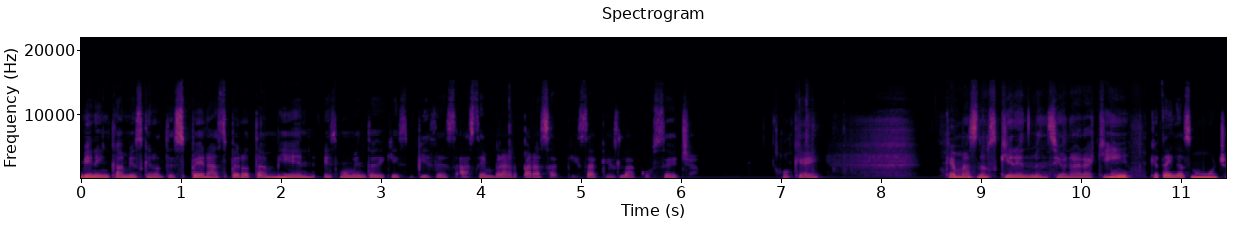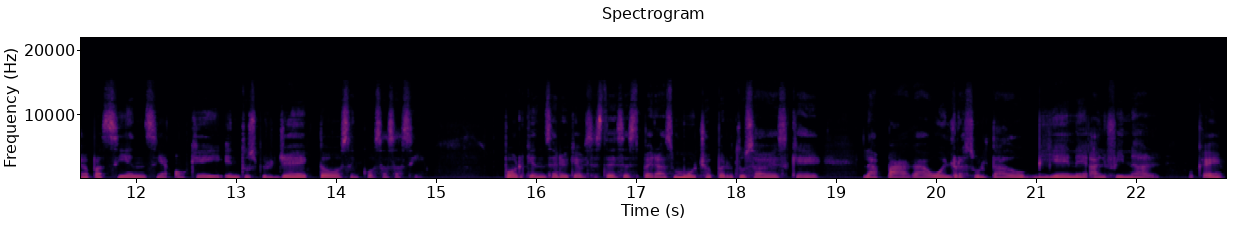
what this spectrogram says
Vienen cambios que no te esperas, pero también es momento de que empieces a sembrar para que saques la cosecha. ¿Ok? ¿Qué más nos quieren mencionar aquí? Que tengas mucha paciencia, ¿ok? En tus proyectos, en cosas así. Porque en serio que a veces te desesperas mucho, pero tú sabes que la paga o el resultado viene al final, ¿ok?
